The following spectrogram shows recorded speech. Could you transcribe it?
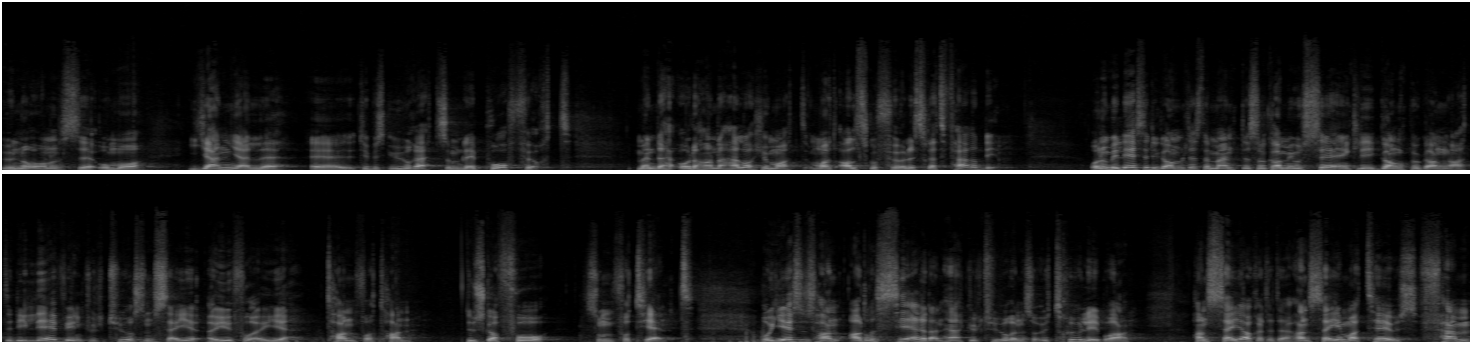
underordnelse om å gjengjelde eh, typisk urett som ble påført. Det, og det handler heller ikke om at, om at, alt skal føles rettferdig. Og Når vi leser Det gamle testamentet, så kan vi jo se egentlig gang på gang at de lever i en kultur som sier øye for øye, tann for tann. Du skal få som fortjent. Og Jesus han adresserer denne kulturen så utrolig bra. Han sier akkurat dette. Han sier Matteus 5,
